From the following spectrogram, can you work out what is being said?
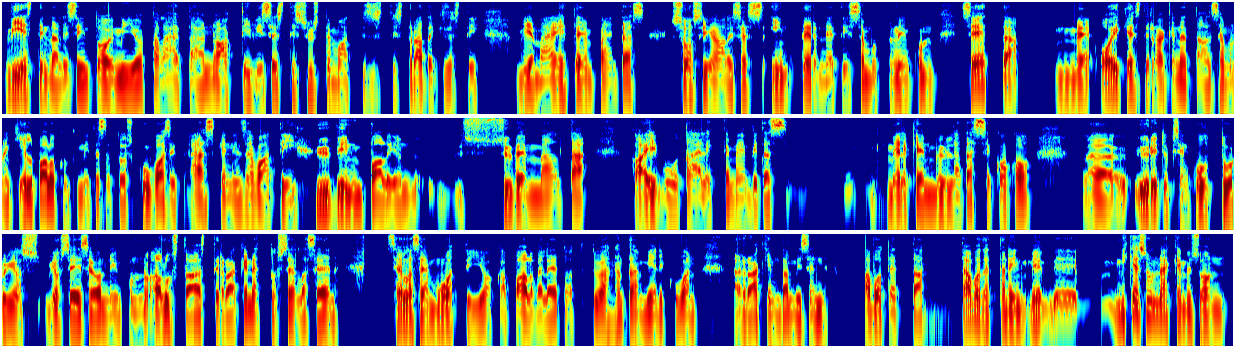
viestinnällisiin toimiin, joita lähdetään aktiivisesti, systemaattisesti, strategisesti viemään eteenpäin tässä sosiaalisessa internetissä, mutta niin kuin se, että me oikeasti rakennetaan semmoinen kilpailukyky, mitä sä tuossa kuvasit äsken, niin se vaatii hyvin paljon syvemmältä kaivuuta, eli meidän pitäisi melkein myllätä se koko ö, yrityksen kulttuuri, jos, jos ei se ole niin kuin alusta asti rakennettu sellaiseen sellaiseen muottiin, joka palvelee tuota työnantajan mielikuvan rakentamisen tavoitetta, tavoitetta niin me, me, mikä sun näkemys on,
